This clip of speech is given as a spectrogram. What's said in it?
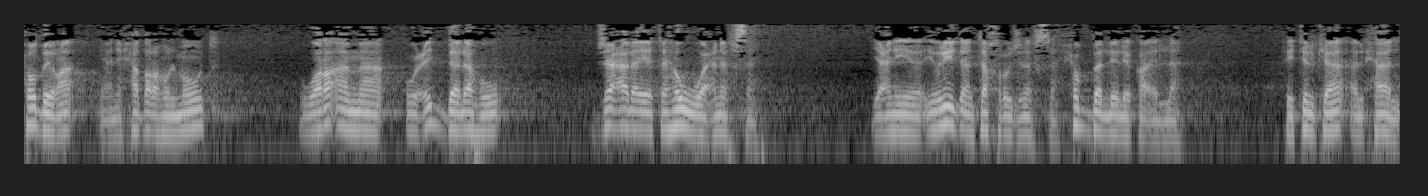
حضر يعني حضره الموت ورأى ما أعد له جعل يتهوع نفسه. يعني يريد أن تخرج نفسه حبا للقاء الله في تلك الحال.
